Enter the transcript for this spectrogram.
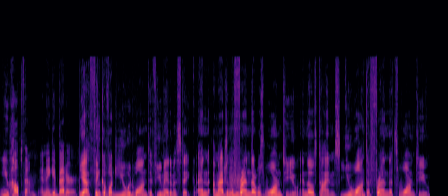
You help them and they get better. Yeah, think of what you would want if you made a mistake. And imagine Mm-hmm. the friend that was warm to you in those times. You want a friend that's warm to you.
